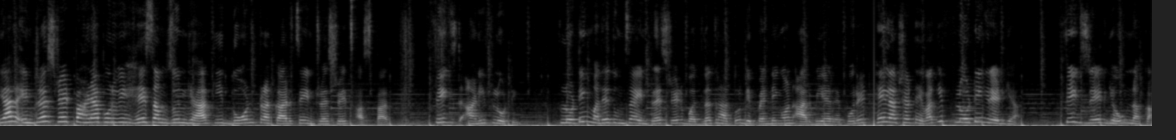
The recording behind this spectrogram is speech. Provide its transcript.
यार इंटरेस्ट रेट पाहण्यापूर्वी हे समजून घ्या की दोन प्रकारचे इंटरेस्ट रेट्स असतात. फिक्स्ड आणि फ्लोटिंग फ्लोटिंगमध्ये तुमचा इंटरेस्ट रेट बदलत राहतो depending on R B I repo rate हे लक्षात ठेवा की फ्लोटिंग रेट घ्या. फिक्स्ड रेट घेऊ नका.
